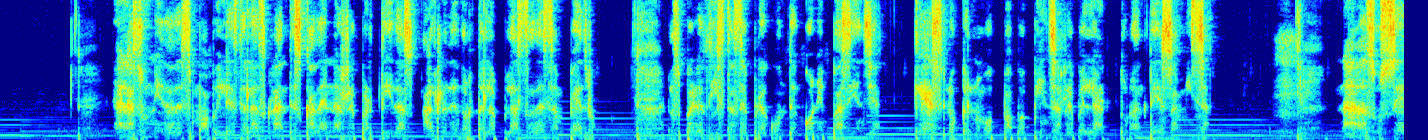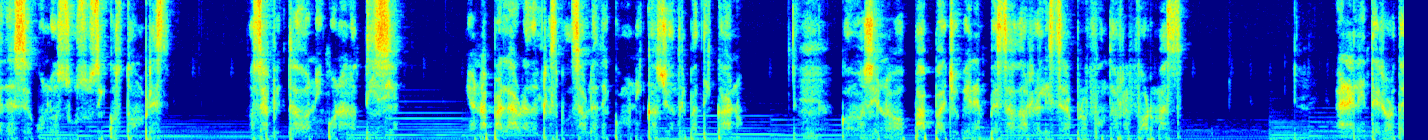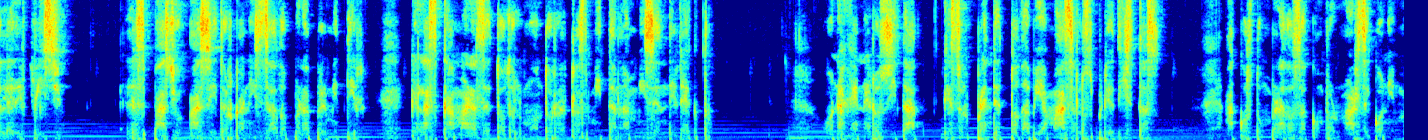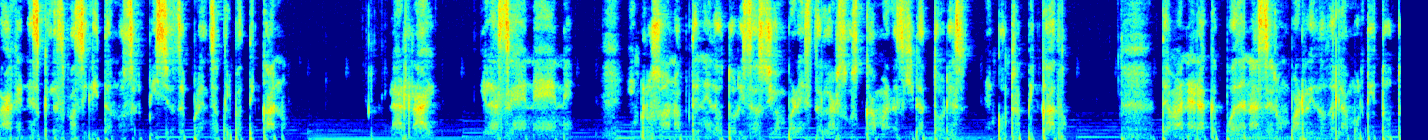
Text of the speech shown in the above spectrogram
En las unidades móviles de las grandes cadenas repartidas alrededor de la plaza de San Pedro, los periodistas se preguntan con impaciencia qué es lo que el nuevo Papa piensa revelar durante esa misa. Nada sucede según los usos y costumbres. No se ha filtrado ninguna noticia, ni una palabra del responsable de comunicación del Vaticano, como si el nuevo Papa ya hubiera empezado a realizar profundas reformas. En el interior del edificio, el espacio ha sido organizado para permitir que las cámaras de todo el mundo retransmitan la misa en directo. Una generosidad que sorprende todavía más a los periodistas, acostumbrados a conformarse con imágenes que les facilitan los servicios de prensa del Vaticano. La RAI y la CNN incluso han obtenido autorización para instalar sus cámaras giratorias en contrapicado, de manera que pueden hacer un barrido de la multitud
